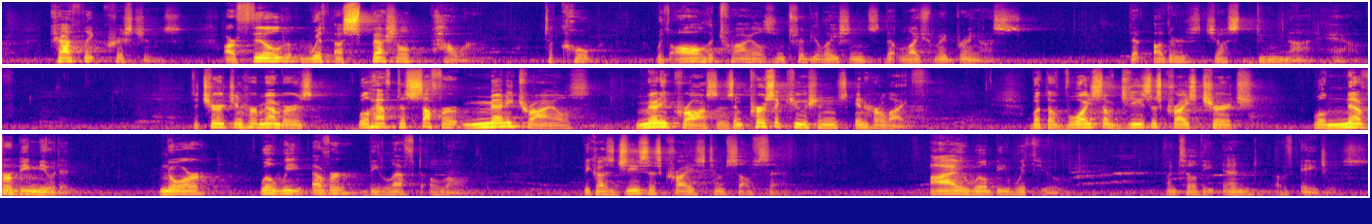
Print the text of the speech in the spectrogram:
Catholic Christians are filled with a special power to cope with all the trials and tribulations that life may bring us that others just do not have. The church and her members will have to suffer many trials, many crosses, and persecutions in her life. But the voice of Jesus Christ Church will never be muted, nor will we ever be left alone. Because Jesus Christ Himself said, I will be with you until the end of ages.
